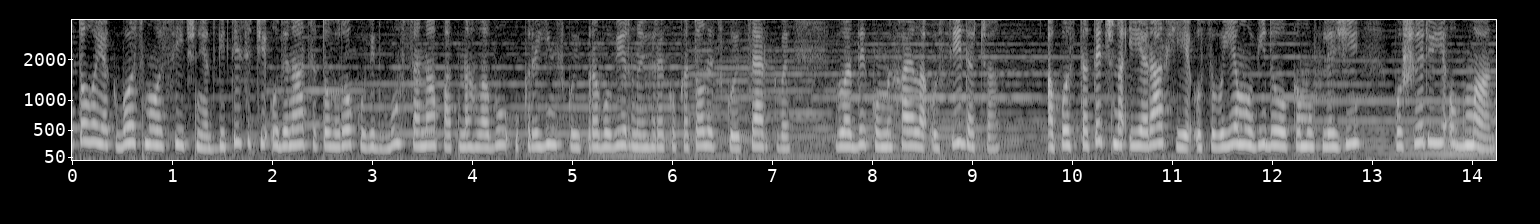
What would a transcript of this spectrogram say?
того, як 8 січня 2011 року відбувся напад на главу Української правовірної греко-католицької церкви владику Михайла Осідача, апостатична ієрархія у своєму відеокамуфляжі поширює обман,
